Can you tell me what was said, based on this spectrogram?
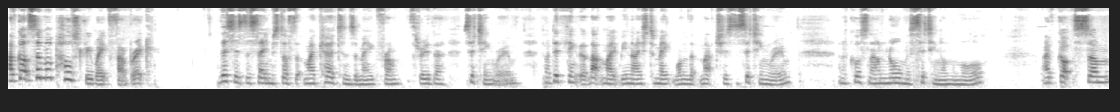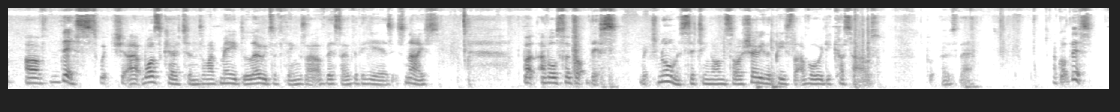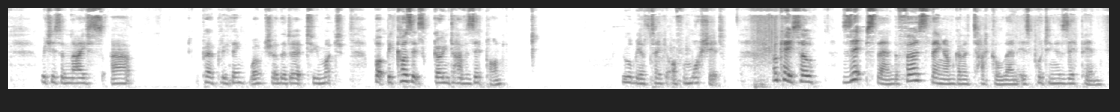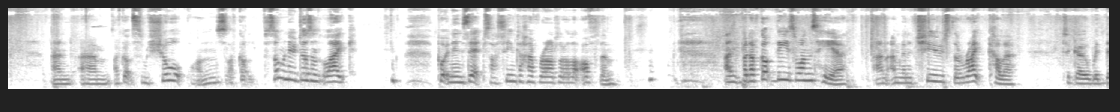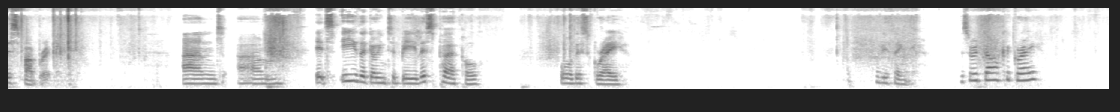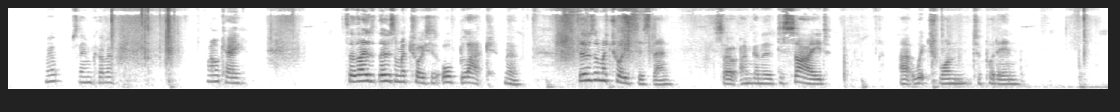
I've got some upholstery weight fabric. This is the same stuff that my curtains are made from through the sitting room. So I did think that that might be nice to make one that matches the sitting room. And of course now Norma's sitting on them all. I've got some of this, which uh, was curtains, and I've made loads of things out of this over the years. It's nice. But I've also got this, which Norma's sitting on. So I'll show you the piece that I've already cut out put those there. I've got this, which is a nice uh, purpley thing. Won't show the dirt too much, but because it's going to have a zip on, you will be able to take it off and wash it. Okay, so zips then. The first thing I'm going to tackle then is putting a zip in. And um, I've got some short ones. I've got someone who doesn't like putting in zips. I seem to have rather a lot of them. And But I've got these ones here and I'm going to choose the right colour to go with this fabric. And um, it's either going to be this purple or this grey. What do you think? Is there a darker grey? Nope same colour okay. So those those are my choices. Or black. No. Those are my choices then so I'm going to decide uh, which one to put in.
